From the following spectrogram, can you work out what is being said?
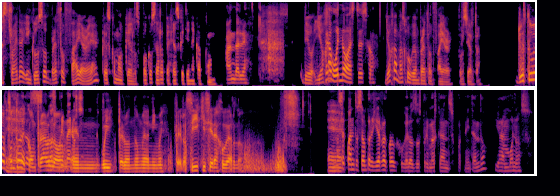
Strider, incluso Breath of Fire, ¿eh? que es como que los pocos RPGs que tiene Capcom. Ándale. Digo, yo Era bueno hasta eso. Yo jamás jugué en Breath of Fire, por cierto. Yo estuve a punto de comprarlo en Wii, pero no me animé. Pero sí quisiera jugarlo. no eh, sé cuántos son, pero yo recuerdo que jugué los dos primeros que eran de Super Nintendo y eran buenos.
